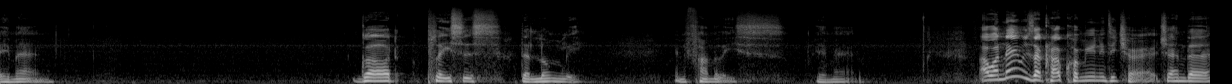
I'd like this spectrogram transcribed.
Amen. God places the lonely in families. Amen. Our name is Accra Community Church, and uh,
